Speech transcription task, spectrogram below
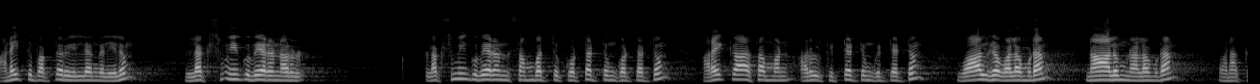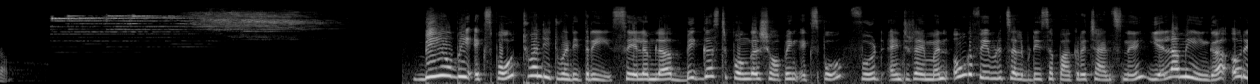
அனைத்து பக்தர் இல்லங்களிலும் லக்ஷ்மி குபேரன் அருள் லக்ஷ்மி குபேரன் சம்பத்து கொட்டட்டும் கொட்டட்டும் அரைக்காசம்மன் அருள் கிட்டட்டும் கிட்டட்டும் வாழ்க வளமுடன் நாளும் நலமுடன். வணக்கம். பியூபி எக்ஸ்போ 2023 சேலம்ல biggest Pongal shopping expo food entertainment உங்க ஃபேவரட் செலிபிரிட்டிஸ பாக்குற சான்ஸ்னு எல்லாமே இங்க ஒரு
